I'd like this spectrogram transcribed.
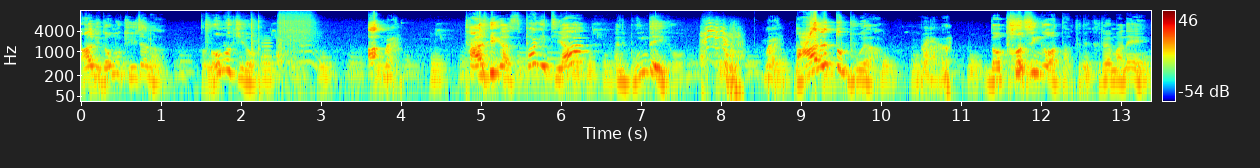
아니 너무 길잖아. 너무 길어. 아! 다리가 스파게티야? 아니 뭔데 이거 말은 또 뭐야? 너 퍼진 거 같다. 그래 그럴만해.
